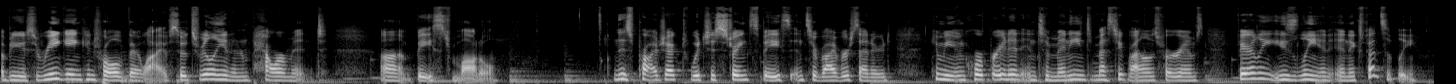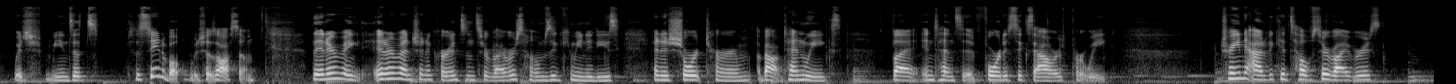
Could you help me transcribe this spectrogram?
abuse regain control of their lives. So it's really an empowerment um, based model. This project, which is strengths based and survivor centered, can be incorporated into many domestic violence programs fairly easily and inexpensively, which means it's sustainable, which is awesome. The interve- intervention occurs in survivors' homes and communities and is short term, about 10 weeks, but intensive, four to six hours per week. Trained advocates help survivors.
